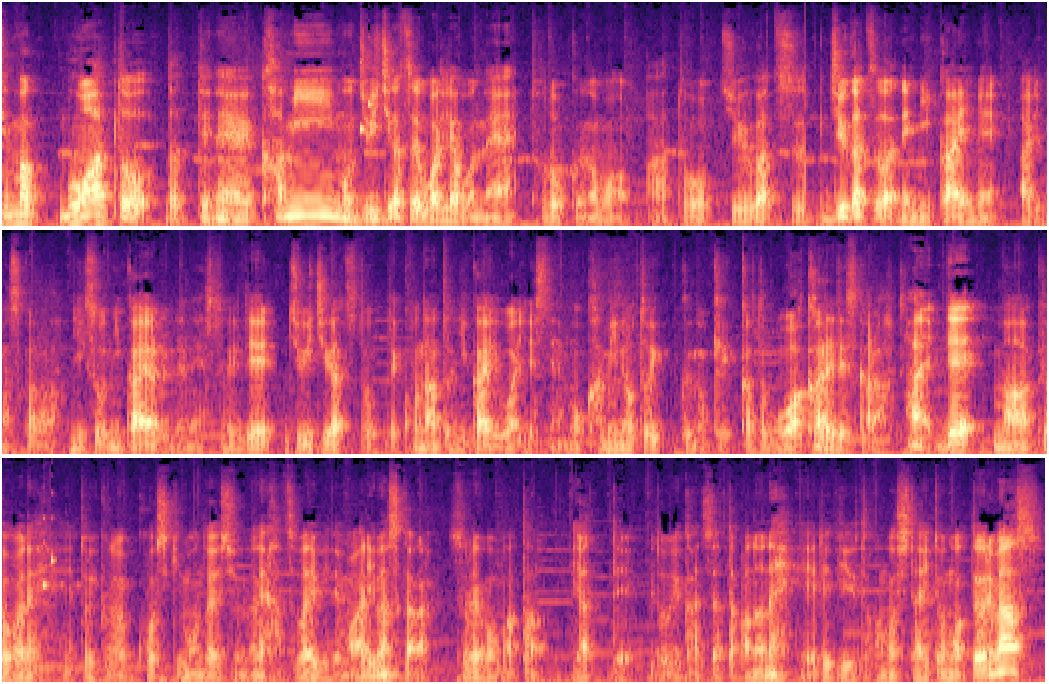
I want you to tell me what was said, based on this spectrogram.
で、まあ、もうあと、だってね、紙も11月で終わりだもんね。届くのも。あと、10月。10月はね、2回目ありますから。2, そう2回あるんでね。それで、11月と、で、この後2回で終わりですね。もう紙の TOEIC の結果ともお別れですから。はい。で、まあ、今日はね、 TOEIC の公式問題集のね、発売日でもありますから、それもまたやって、どういう感じだったかのね、レビューとかもしたいと思っております。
